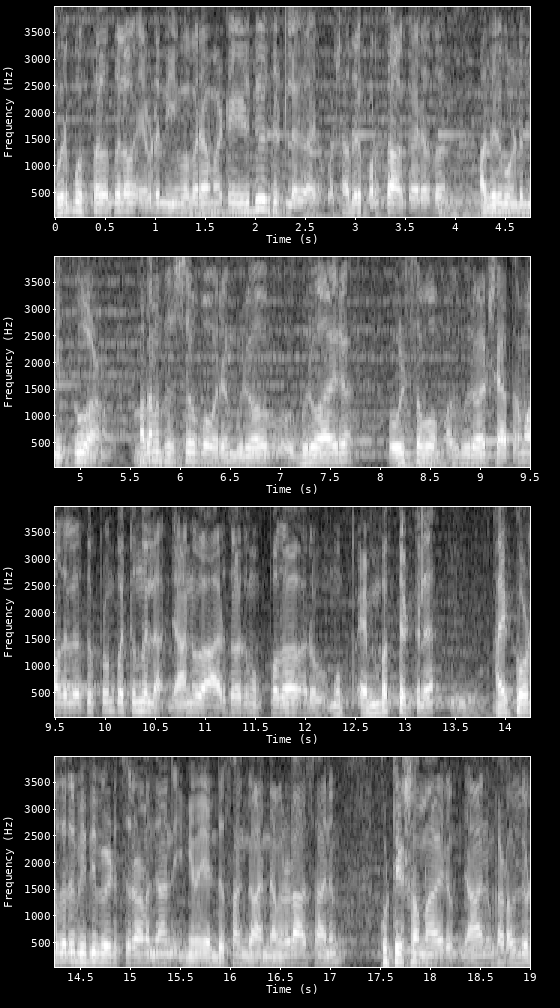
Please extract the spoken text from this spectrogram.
ഒരു പുസ്തകത്തിലോ എവിടെ നിയമപരമായിട്ട് എഴുതി വെച്ചിട്ടില്ല കാര്യം. പക്ഷെ അതിൽ കുറച്ച് ആൾക്കാരത് അതിൽ കൊണ്ട് നിൽക്കുകയാണ്. അതാണ് തൃശ്ശൂർ പൗരം ഗുരു ഗുരുവായൂർ ഉത്സവം അത് ഗുരുവായൂർ ക്ഷേത്രമാതിലത്ത് ഇപ്പോഴും പറ്റുന്നില്ല. ഞാൻ ആയിരത്തി തൊള്ളായിരത്തി മുപ്പത് എൺപത്തെട്ടിൽ ഹൈക്കോടതിയുടെ വിധി മേടിച്ചിട്ടാണ് ഞാൻ ഇങ്ങനെ എന്റെ സംഘം അന്നമനയുടെ ആശാനും കുട്ടീഷ്ണൻ നായരും ഞാനും കടവല്ലൂർ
